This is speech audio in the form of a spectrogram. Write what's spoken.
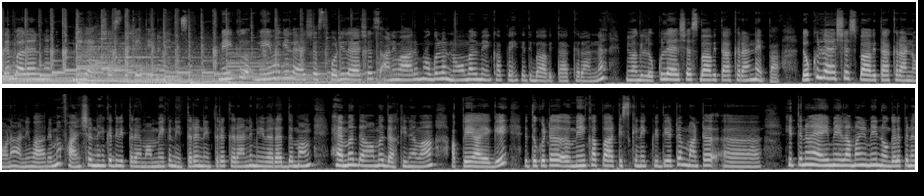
දැන් බලන්න මේ ලෑෂස් දෙකේ තියෙන වෙනස. මේක මේ වගේ ලෑශස් පොඩි ලෑශස් අනිවාර්යම ඔගොල්ලෝ නෝමල් මේකප් එකකදී භාවිතා කරන්න. මේ වගේ ලොකු ලෑශස් භාවිතා කරන්න එපා. ලොකු ලෑශස් භාවිතා කරන්න ඕන අනිවාර්යයෙන්ම ෆන්ක්ෂන් එකකදී විතරයි. මම මේක නිතර නිතර කරන්නේ මේ වැරද්ද මං හැමදාම දකිනවා අපේ අයගේ. එතකොට මේකප් ආටිස් කෙනෙක් විදියට මට හිතෙනවා ඇයි මේ ළමයි මේ නොගැලපෙන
